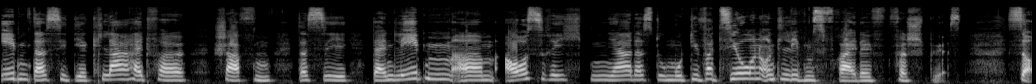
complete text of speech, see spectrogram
Eben, dass sie dir Klarheit verschaffen, dass sie dein Leben ähm, ausrichten, ja, dass du Motivation und Lebensfreude verspürst. So.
